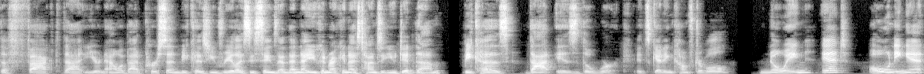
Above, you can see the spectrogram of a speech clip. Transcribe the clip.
the fact that you're now a bad person because you've realized these things and then now you can recognize times that you did them because that is the work it's getting comfortable knowing it owning it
